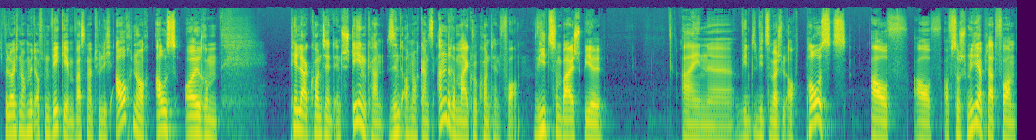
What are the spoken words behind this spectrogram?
ich will euch noch mit auf den Weg geben, was natürlich auch noch aus eurem Pillar-Content entstehen kann, sind auch noch ganz andere Micro-Content-Formen, wie zum Beispiel eine, wie, wie zum Beispiel auch Posts auf, auf, auf Social Media Plattformen,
